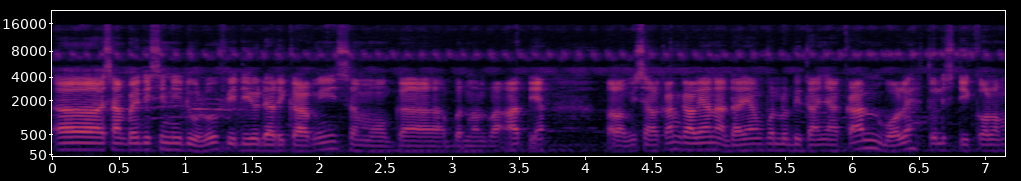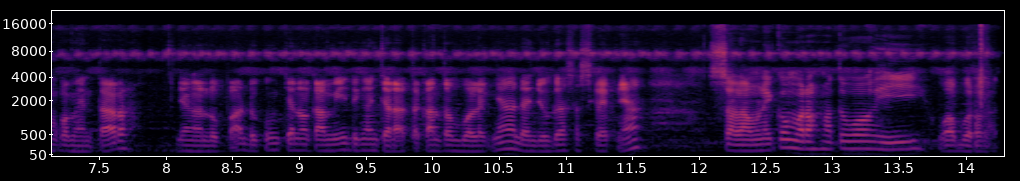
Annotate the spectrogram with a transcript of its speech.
uh, sampai di sini dulu video dari kami. Semoga bermanfaat ya. Kalau misalkan kalian ada yang perlu ditanyakan boleh tulis di kolom komentar. Jangan lupa dukung channel kami dengan cara tekan tombol like nya dan juga subscribe nya Assalamualaikum warahmatullahi wabarakatuh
